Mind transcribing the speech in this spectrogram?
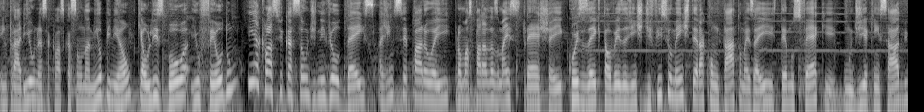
entrariam nessa classificação, na minha opinião, que é o Lisboa e o Feudum. E a classificação de nível 10, a gente separou aí para umas paradas mais trash aí, coisas aí que talvez a gente dificilmente terá contato, mas aí temos fé que um dia, quem sabe,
